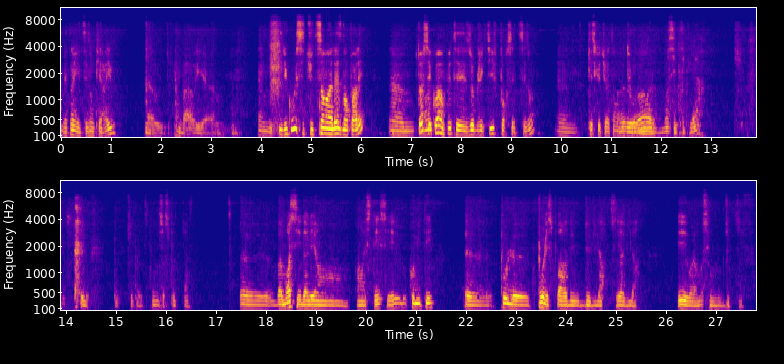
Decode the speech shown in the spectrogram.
Maintenant, il y a une saison qui arrive. où- Bah oui. euh, euh, du coup, si tu te sens à l'aise d'en parler, euh, toi, c'est quoi un peu tes objectifs pour cette saison Euh, Qu'est-ce que tu attends de Euh, toi moi, moi, c'est très clair. Je je vais pas l'exprimer sur ce podcast. Euh, bah, moi, c'est d'aller en, en ST, c'est le comité euh, espoir de, de Villars, c'est à Villars. Et voilà, moi, c'est mon objectif.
